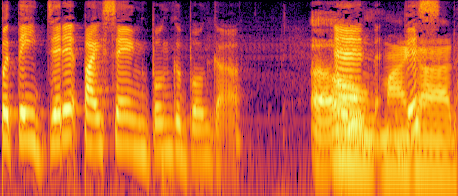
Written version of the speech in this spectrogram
but they did it by saying bunga bunga. Oh, and My this, God.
